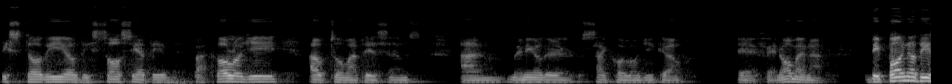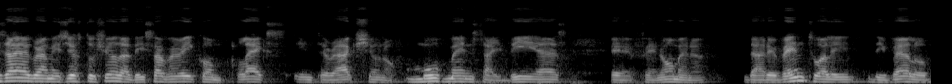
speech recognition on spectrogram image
the study of dissociative pathology, automatisms, and many other psychological uh, phenomena. The point of this diagram is just to show that these are very complex interaction of movements, ideas, uh, phenomena that eventually develop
